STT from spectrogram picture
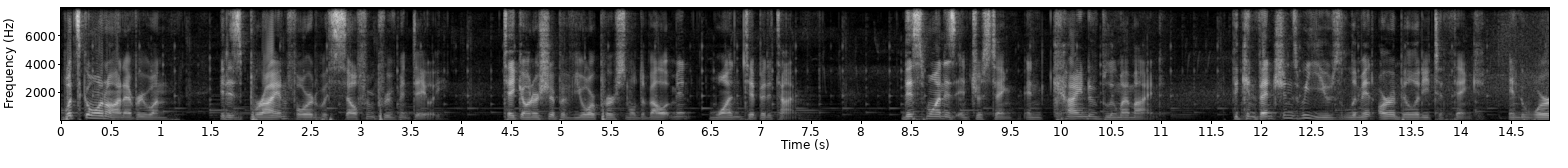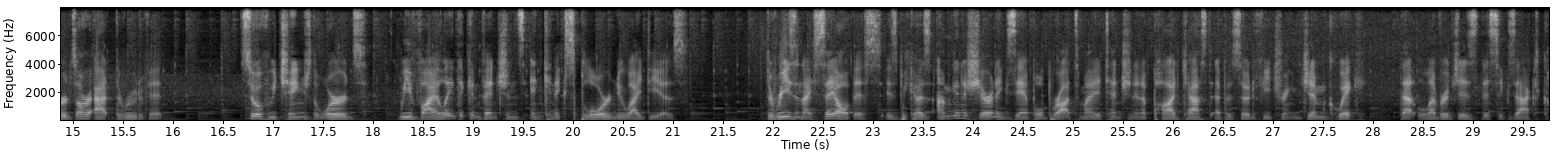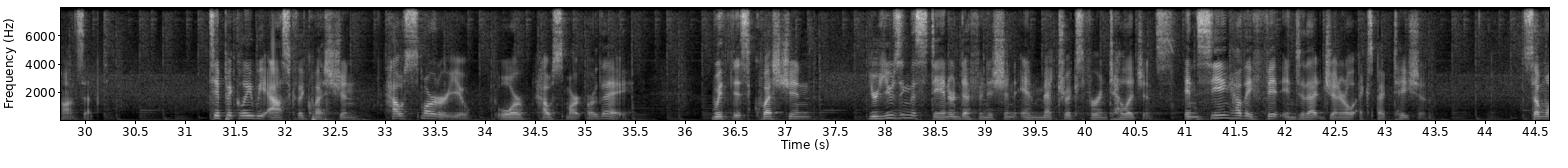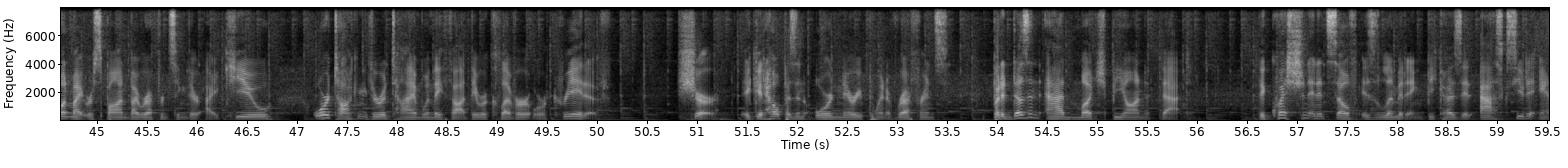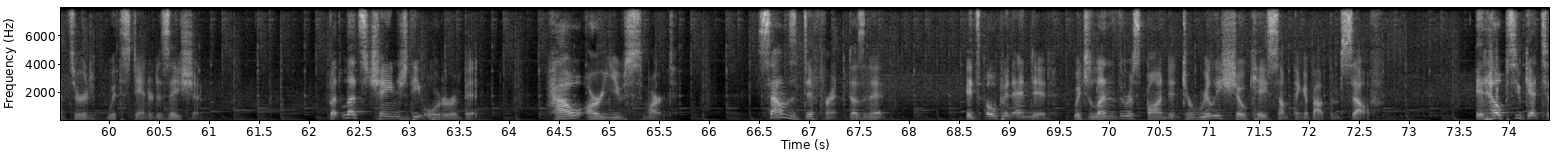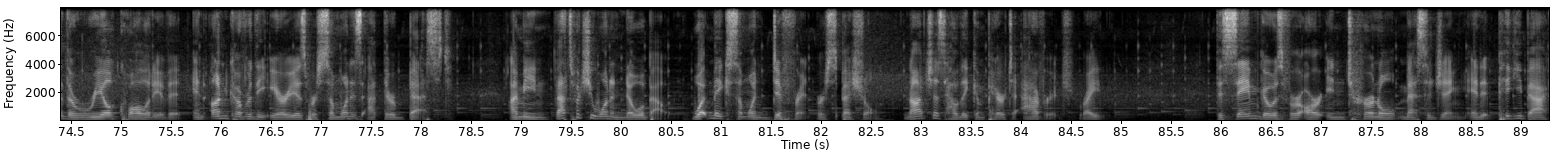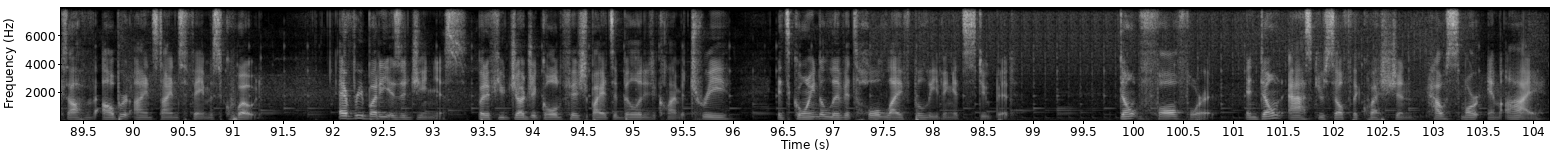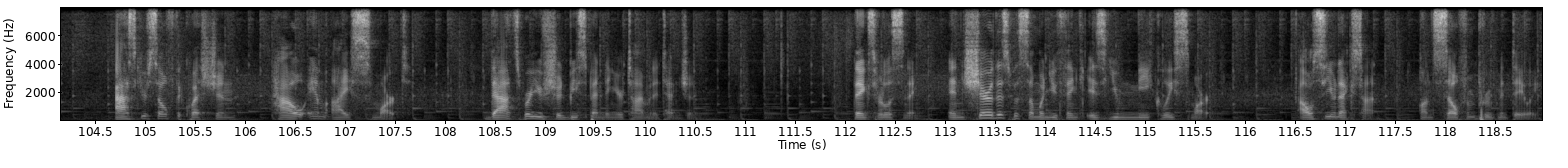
What's going on, everyone? It is Brian Ford with Self Improvement Daily. Take ownership of your personal development one tip at a time. This one is interesting and kind of blew my mind. The conventions we use limit our ability to think, and words are at the root of it. So if we change the words, we violate the conventions and can explore new ideas. The reason I say all this is because I'm going to share an example brought to my attention in a podcast episode featuring Jim Kwik that leverages this exact concept. Typically, we ask the question, How smart are you? or How smart are they? With this question, you're using the standard definition and metrics for intelligence and seeing how they fit into that general expectation. Someone might respond by referencing their IQ or talking through a time when they thought they were clever or creative. Sure, it could help as an ordinary point of reference, but it doesn't add much beyond that. The question in itself is limiting because it asks you to answer with standardization. But let's change the order a bit. How are you smart? Sounds different, doesn't it? It's open ended, which lends the respondent to really showcase something about themselves. It helps you get to the real quality of it and uncover the areas where someone is at their best. I mean, that's what you want to know about. What makes someone different or special, not just how they compare to average, right? The same goes for our internal messaging, and it piggybacks off of Albert Einstein's famous quote Everybody is a genius, but if you judge a goldfish by its ability to climb a tree, it's going to live its whole life believing it's stupid. Don't fall for it, and don't ask yourself the question, How smart am I? Ask yourself the question, How am I smart? That's where you should be spending your time and attention. Thanks for listening, and share this with someone you think is uniquely smart. I'll see you next time on Self Improvement Daily.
